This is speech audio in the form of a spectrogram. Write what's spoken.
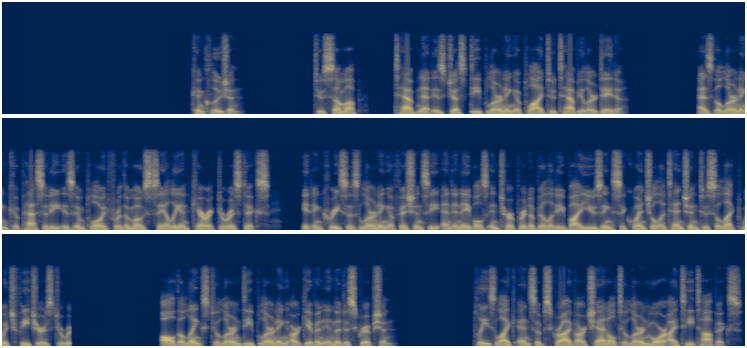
Conclusion. To sum up, TabNet is just deep learning applied to tabular data. As the learning capacity is employed for the most salient characteristics, it increases learning efficiency and enables interpretability by using sequential attention to select which features to read. All the links to learn deep learning are given in the description. Please like and subscribe our channel to learn more IT topics.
